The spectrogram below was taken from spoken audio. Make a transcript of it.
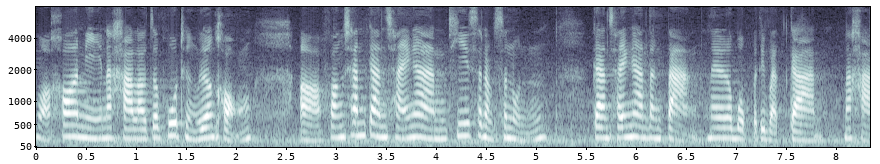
หัวข้อนี้นะคะเราจะพูดถึงเรื่องของอฟังก์ชันการใช้งานที่สนับสนุนการใช้งานต่างๆ ในระบบปฏิบัติการนะคะ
